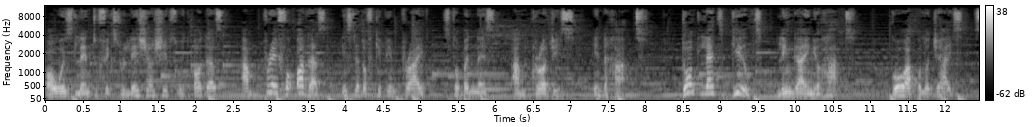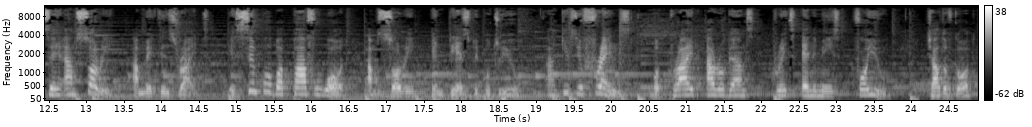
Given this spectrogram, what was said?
Always learn to fix relationships with others and pray for others instead of keeping pride, stubbornness, and grudges in the heart. Don't let guilt linger in your heart. Go apologize. Say, I'm sorry and make things right. A simple but powerful word, I'm sorry, endears people to you and gives you friends, but pride, arrogance creates enemies for you. Child of God,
